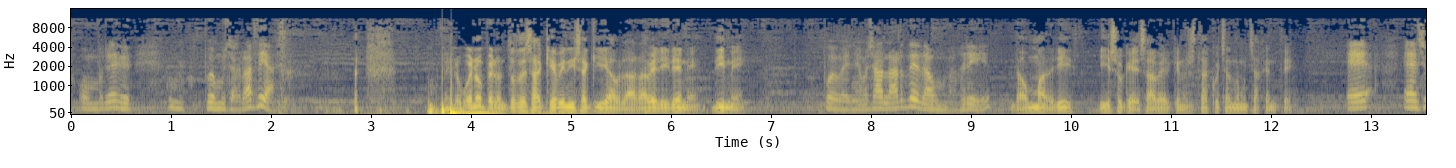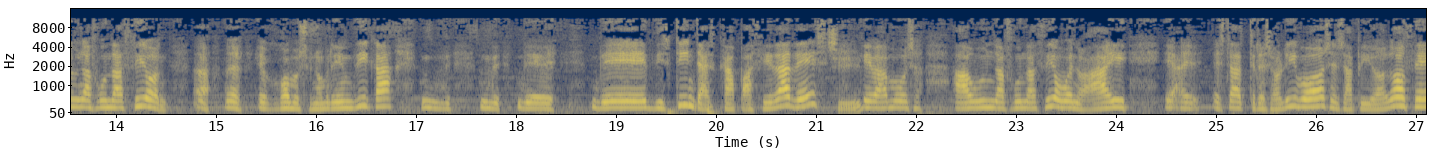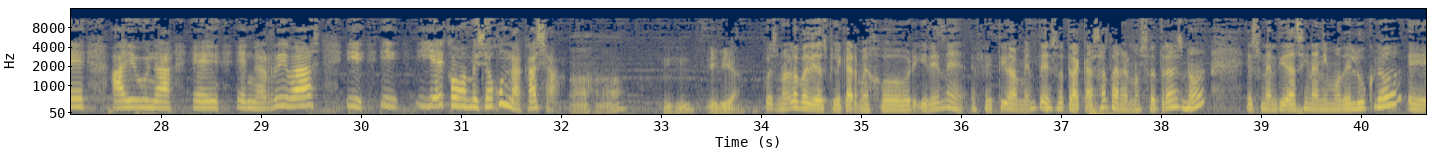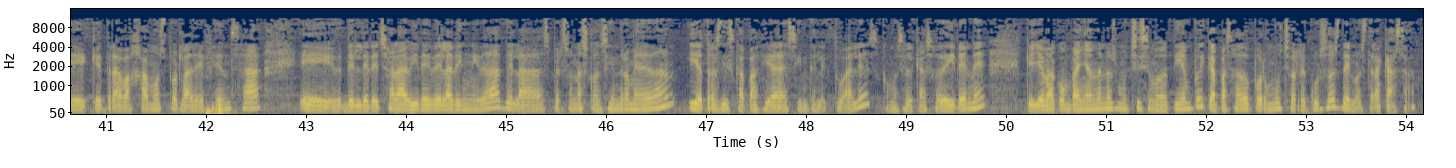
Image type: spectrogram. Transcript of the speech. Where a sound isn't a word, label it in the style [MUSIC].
Hombre, pues muchas gracias. Pero bueno, pero entonces, ¿a qué venís aquí a hablar? A ver, Irene, dime, Pues venimos a hablar de Down Madrid. Down Madrid. ¿Y eso qué es? A ver, que nos está escuchando mucha gente. Eh, es una fundación, ah, eh, eh, como su nombre indica, de, de- de distintas capacidades Sí. que vamos a una fundación. Bueno, hay eh, está Tres Olivos, está Pío 12, hay una en, en Arribas y, y, y es como mi segunda casa. Ajá. Iria. Pues no lo ha podido explicar mejor Irene. Efectivamente, es otra casa para nosotras, ¿no? Es una entidad sin ánimo de lucro eh, que trabajamos por la defensa eh, del derecho a la vida y de la dignidad de las personas con síndrome de Down y otras discapacidades intelectuales, como es el caso de Irene, que lleva acompañándonos muchísimo tiempo y que ha pasado por muchos recursos de nuestra casa.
